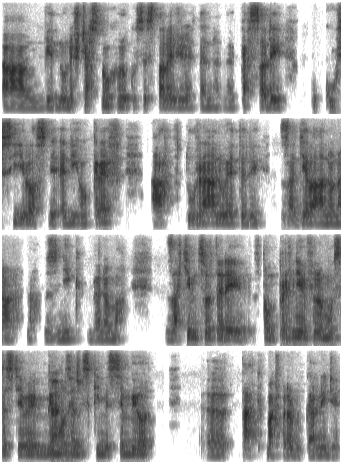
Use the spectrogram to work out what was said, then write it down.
a v jednu nešťastnou chvilku se stane, že ten Kasady ukusí vlastně Eddieho krev a v tu ránu je tedy zaděláno na, na vznik Venoma. Zatímco tedy v tom prvním filmu se s těmi mimozemskými symbio, tak, máš pravdu, Carnage.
